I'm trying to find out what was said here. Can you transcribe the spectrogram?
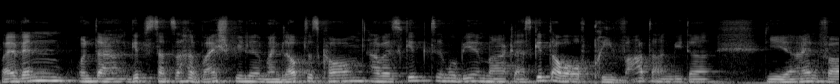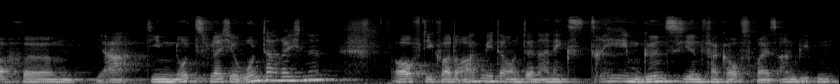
Weil wenn, und da gibt es Tatsache Beispiele, man glaubt es kaum, aber es gibt Immobilienmakler, es gibt aber auch private Anbieter, die einfach ähm, ja, die Nutzfläche runterrechnen auf die Quadratmeter und dann einen extrem günstigen Verkaufspreis anbieten.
